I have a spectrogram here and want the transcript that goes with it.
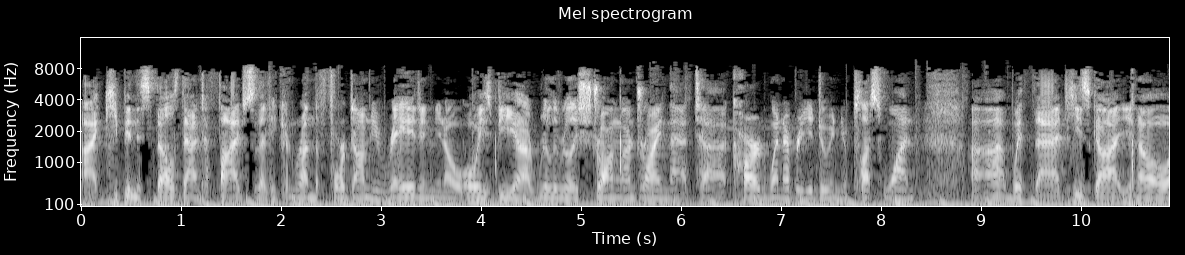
uh, keeping the spells down to five so that he can run the four Domri Rade, and you know always be uh, really really strong on drawing that uh, card whenever you're doing your plus one. with that, he's got you know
